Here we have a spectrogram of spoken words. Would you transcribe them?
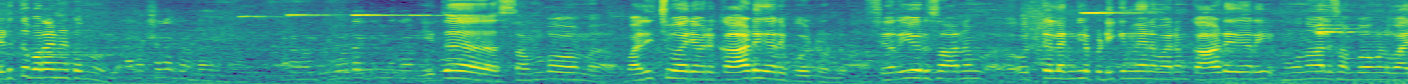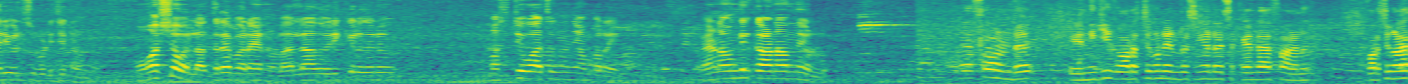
എടുത്തു പറയാനായിട്ടൊന്നുമില്ല. ഇത് സംഭവം വലിച്ചു വാരി അവർ കാട് കയറി പോയിട്ടുണ്ട്. ചെറിയൊരു സാധനം ഒറ്റ ലെങ്കിൽ പിടിക്കുന്നതിന് പകരം കാട് കയറി മൂന്നാൽ സംഭവങ്ങൾ വാരി വലിച്ചു പിടിച്ചിട്ടുണ്ട്. മോശമല്ല അത്രേ പറയാനുള്ളൂ. അല്ലാതെ ഒരിക്കലും ഇതൊരു മസ്റ്റ് വാച്ച് എന്ന് ഞാൻ പറയും വേണമെങ്കിൽ കാണാവുന്നേ ഉള്ളൂ. രസമുണ്ട്. എനിക്ക് കുറച്ചും കൂടി ഇൻട്രസ്റ്റിംഗ് ആയിട്ട് സെക്കൻഡ് ഹാഫാണ് കുറച്ചും കൂടെ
